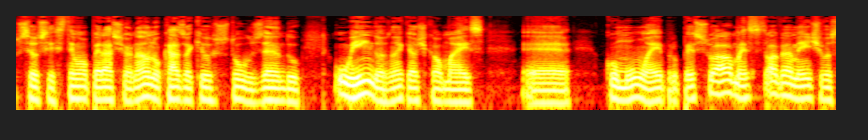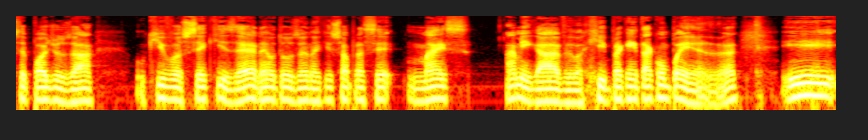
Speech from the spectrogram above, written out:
seu sistema operacional. No caso aqui eu estou usando o Windows, né? Que eu acho que é o mais é, comum aí para o pessoal, mas obviamente você pode usar o que você quiser, né? Eu estou usando aqui só para ser mais amigável aqui para quem está acompanhando, né? E,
